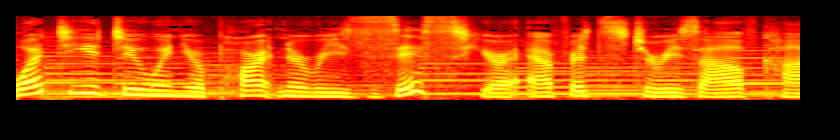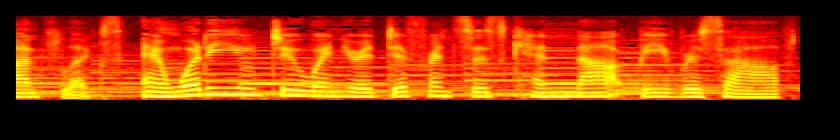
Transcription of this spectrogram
What do you do when your partner resists your efforts to resolve conflicts? And what do you do when your differences cannot be resolved?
